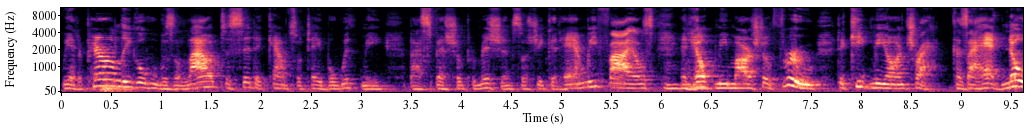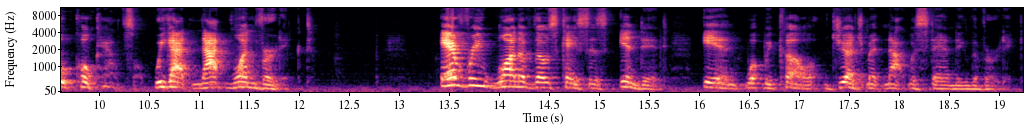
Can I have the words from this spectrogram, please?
We had a paralegal who was allowed to sit at counsel table with me by special permission so she could hand me files mm-hmm. and help me marshal through to keep me on track because I had no co counsel. We got not one verdict. Every one of those cases ended in what we call judgment notwithstanding the verdict.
